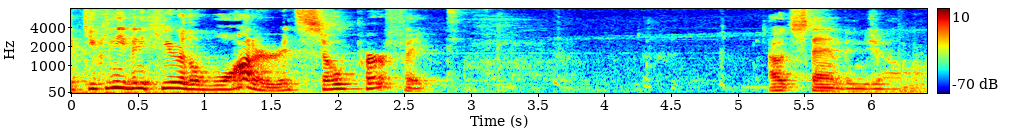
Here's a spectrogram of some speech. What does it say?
Like you can even hear the water. It's so perfect. Outstanding job.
